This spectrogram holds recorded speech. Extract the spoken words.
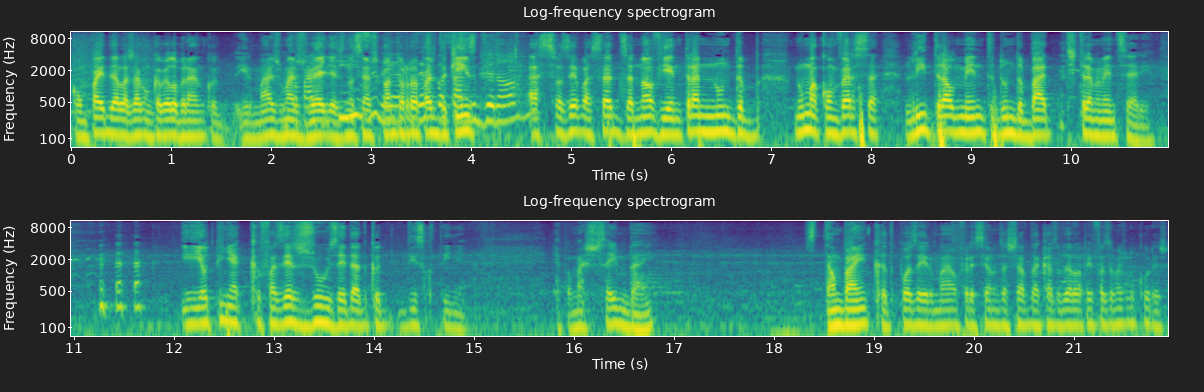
com o pai dela já com cabelo branco, irmãs um mais velhas, 15, não sei quanto, né? um rapaz de 15 a se fazer passar 19 e entrar num numa conversa literalmente de um debate extremamente sério. E eu tinha que fazer jus à idade que eu disse que tinha. Epa, mas sei-me bem. Tão bem que depois a irmã ofereceu-nos a chave da casa dela para ir fazer umas loucuras.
